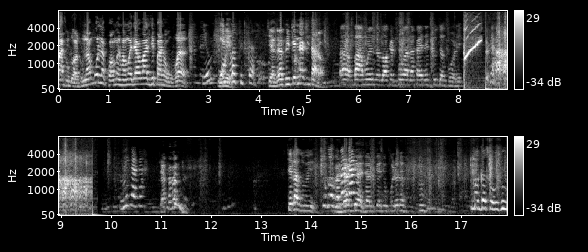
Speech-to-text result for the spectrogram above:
પાછું દોઢું. ના બોલ ને ખોમર સમજ આવવા છે પાછો ઊભા. એકલો ફિટ કર. નાખી તારો. તારા બા મોઈને લોકેટ ફોવા નખાઈ દે તું તો ફોડી ને? કેટલા જોઈ શું કહો? ખબર હજાર છે બે હજાર રૂપિયા. જેવું મગજ ઓછું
